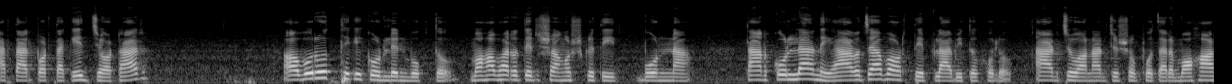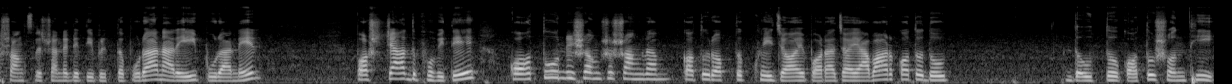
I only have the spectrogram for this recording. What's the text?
আর তারপর তাকে জটার অবরোধ থেকে করলেন মুক্ত মহাভারতের সংস্কৃতির বন্যা। তাঁর কল্যাণে আর্যাবর্তে প্লাবিত হলো। আর্য অনার্য সভ্যতার মহা সংশ্লেষণের ইতিবৃত্ত পুরাণ আর এই পুরাণের পশ্চাৎভূমিতে কত নৃশংস সংগ্রাম, কত রক্তক্ষয়ী জয়, পরাজয়, আবার কত দৌ দৌত্য, কত সন্ধি,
